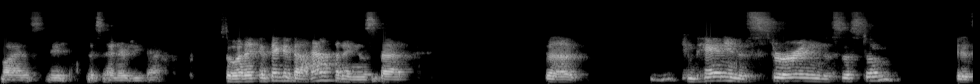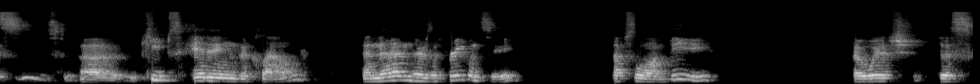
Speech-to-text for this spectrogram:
minus the this energy gap. So what I can think about happening is that the companion is stirring the system. It's uh, keeps hitting the cloud, and then there's a frequency epsilon b at which this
